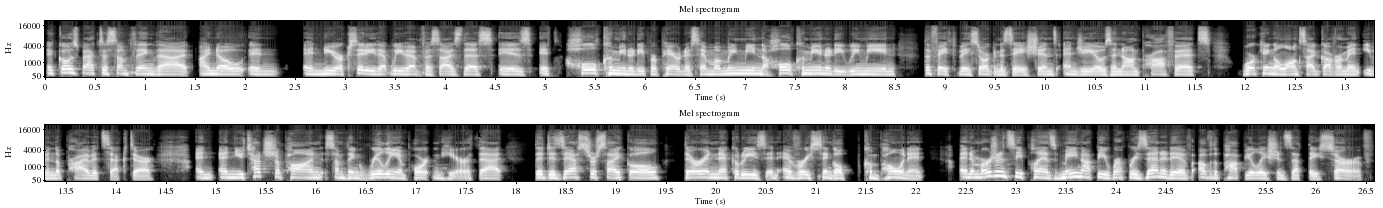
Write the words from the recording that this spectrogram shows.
It goes back to something that I know in in New York City that we've emphasized this is it's whole community preparedness. And when we mean the whole community, we mean the faith based organizations, NGOs, and nonprofits working alongside government, even the private sector. And, and you touched upon something really important here that the disaster cycle, there are inequities in every single component. And emergency plans may not be representative of the populations that they serve.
